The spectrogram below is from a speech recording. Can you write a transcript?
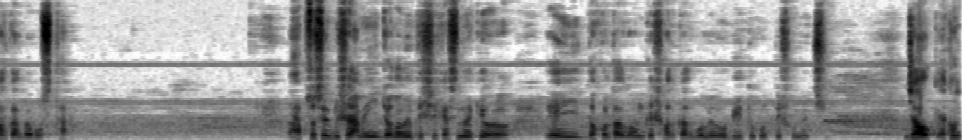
সরকার ব্যবস্থা। আফসোসের বিষয়, আমি জননেত্রী শেখ হাসিনাকেও এই দখলদার গংকে সরকার বলে অভিহিত করতে শুনেছি। যা হোক, এখন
